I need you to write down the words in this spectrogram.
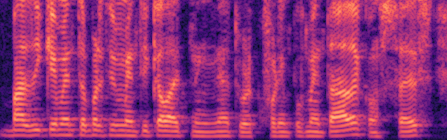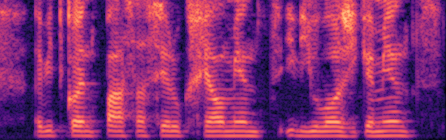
basicamente a partir do momento em que a Lightning Network for implementada com sucesso, a Bitcoin passa a ser o que realmente ideologicamente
